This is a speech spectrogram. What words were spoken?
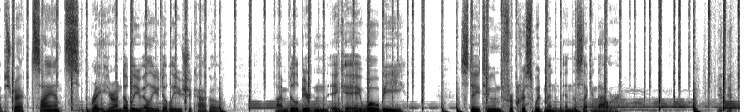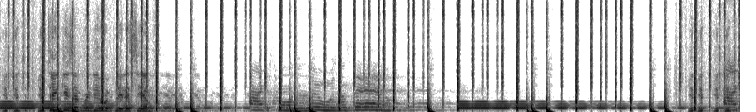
Abstract Science right here on WLUW Chicago. I'm Bill Bearden, aka Whoa-B Stay tuned for Chris Widman in the second hour. You, you, you, you think it's every day we play the same? You, you, you,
